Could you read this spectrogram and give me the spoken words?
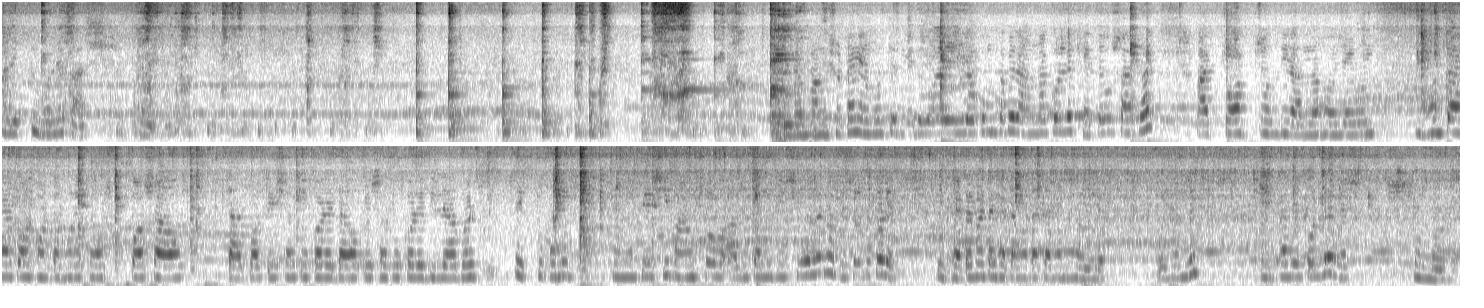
আর একটু হলে কাজ। মাংসটা এর মধ্যে দিয়ে দেবো। আর এইরকমভাবে রান্না করলে খেতেও স্বাদ হয় আর চট জলদি রান্না হয়ে যায়। ওই ঘণ্টার পর ঘণ্টা ধরে কষ- কষাও, তারপর প্রেশার কুকারে দাও, প্রেশার কুকারে দিলে আবার একটুখানি মানে বেশি মাংস, আলু টালু বেশি হলে না প্রেশার কুকারে একটু ঘ্যাটা ম্যাটা ঘ্যাটা ম্যাটা কেমন হয়ে যায়। ওই জন্য এইভাবে করলে বেশ সুন্দর হয়।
